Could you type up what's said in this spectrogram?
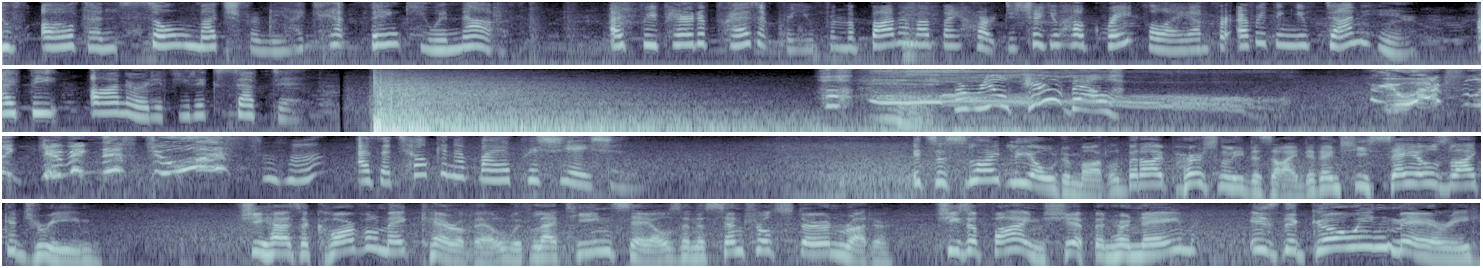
You've all done so much for me, I can't thank you enough. I've prepared a present for you from the bottom of my heart to show you how grateful I am for everything you've done here. I'd be honored if you'd accept it. A real caravel! Are you actually giving this to us? Mm-hmm. As a token of my appreciation. It's a slightly older model, but I personally designed it and she sails like a dream. She has a Carvel-make caravel with lateen sails and a central stern rudder. She's a fine ship and her name is the Going Merry.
